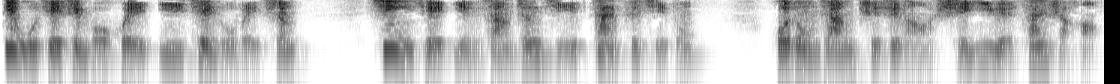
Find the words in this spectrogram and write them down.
第五届进博会已进入尾声，新一届影像征集再次启动，活动将持续到十一月三十号。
